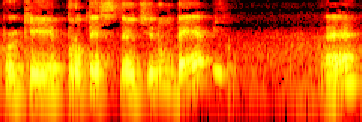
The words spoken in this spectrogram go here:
Porque protestante não bebe, né?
